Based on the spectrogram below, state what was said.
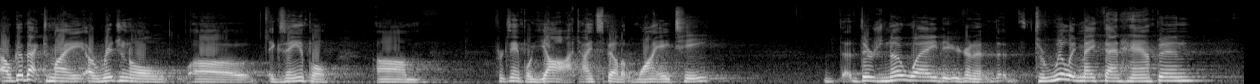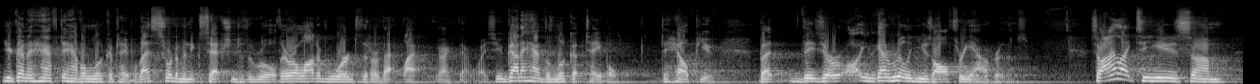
I'll go back to my original uh, example. Um, for example, yacht, I spelled it Y-A-T. There's no way that you're going to, to really make that happen, you're going to have to have a lookup table. That's sort of an exception to the rule. There are a lot of words that are that like, that way. So you've got to have the lookup table to help you. But these are you've got to really use all three algorithms. So I like to use um,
